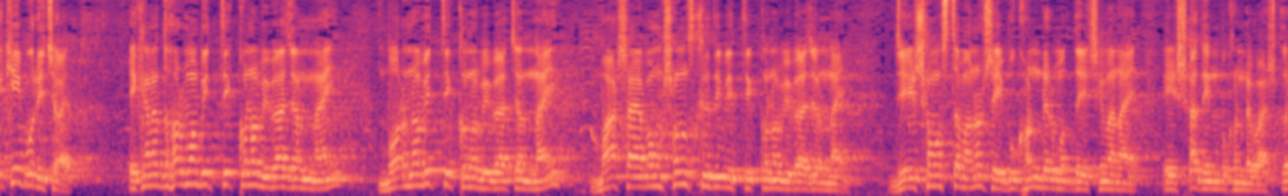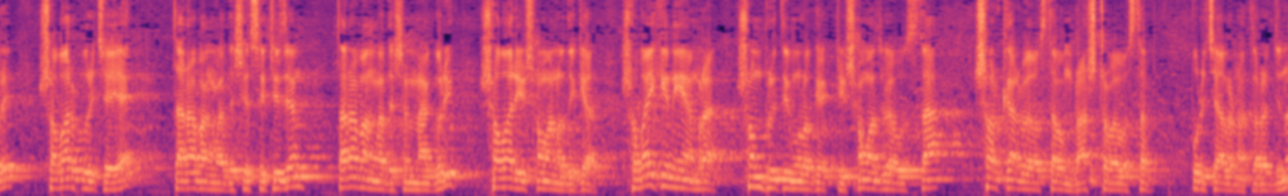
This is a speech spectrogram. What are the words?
একই পরিচয়। এখানে ধর্মভিত্তিক কোনো বিভাজন নাই, বর্ণভিত্তিক কোনো বিভাজন নাই, ভাষা এবং সংস্কৃতি ভিত্তিক কোনো বিভাজন নাই। যে সমস্ত মানুষ এই ভূখণ্ডের মধ্যে, এই সীমানায়, এই স্বাধীন ভূখণ্ডে বাস করে, সবার পরিচয় এক, তারা বাংলাদেশের সিটিজেন তারা বাংলাদেশের নাগরিক, সবারই সমান অধিকার। সবাইকে নিয়ে আমরা সম্প্রীতিমূলক একটি সমাজ ব্যবস্থা, সরকার ব্যবস্থা এবং রাষ্ট্র ব্যবস্থা পরিচালনা করার জন্য,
